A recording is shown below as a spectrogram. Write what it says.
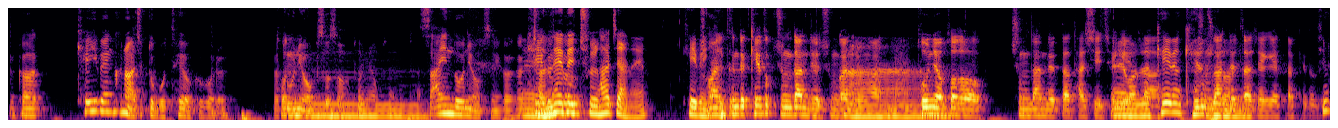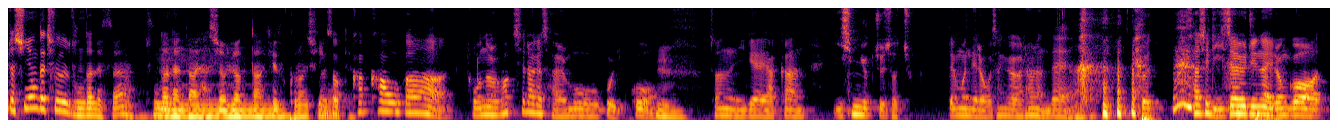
그러니까 K뱅크는 아직도 못 해요 그거를. 그러니까 돈- 돈이 없어서 음, 돈이 없어서. 쌓인 돈이 없으니까. 그러니까 네. 전세 대출 하지 않아요? K뱅크. 아니 근데 계속 중단돼요 중간 중간. 아. 돈이 없어서 중단됐다 다시 네, 재개했다. 맞아요. K뱅 계속 중단됐다 중단됐다. 재개했다 계속. 심지어 신용 대출도 중단됐어요. 중단됐다, 음. 다시 열렸다. 계속 그런 식인 그래서 것 같아요. 카카오가 돈을 확실하게 잘 모으고 있고 음. 저는 이게 약간 26주 저축 때문이라고 생각을 하는데 그 사실 이자율이나 이런 거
